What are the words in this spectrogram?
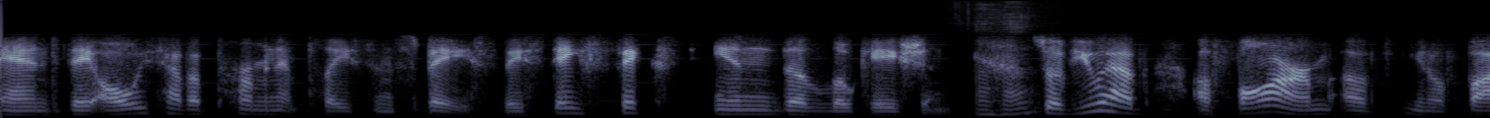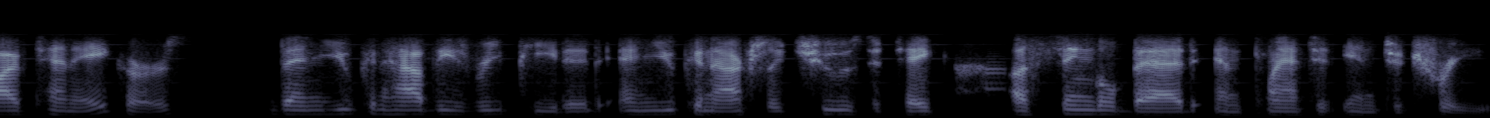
and they always have a permanent place in space. They stay fixed in the location. Uh-huh. So if you have a farm of you know five ten acres, then you can have these repeated, and you can actually choose to take a single bed and plant it into trees.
